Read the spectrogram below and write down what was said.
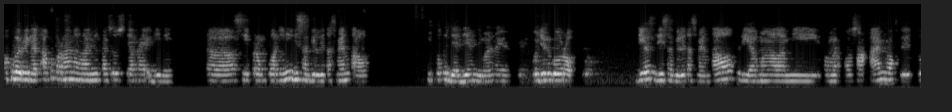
aku baru ingat aku pernah mengalami kasus yang kayak gini. Uh, si perempuan ini disabilitas mental. Itu kejadian di mana ya? Bojonegoro dia disabilitas mental, dia mengalami pemerkosaan waktu itu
